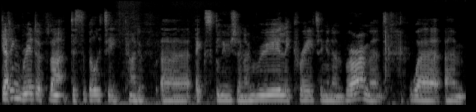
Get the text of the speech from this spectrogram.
getting rid of that disability kind of uh, exclusion and really creating an environment where um,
